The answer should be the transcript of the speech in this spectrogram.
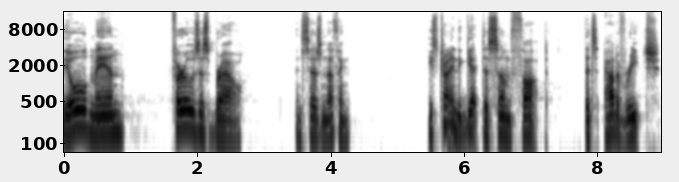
The old man furrows his brow and says nothing. He's trying to get to some thought that's out of reach.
